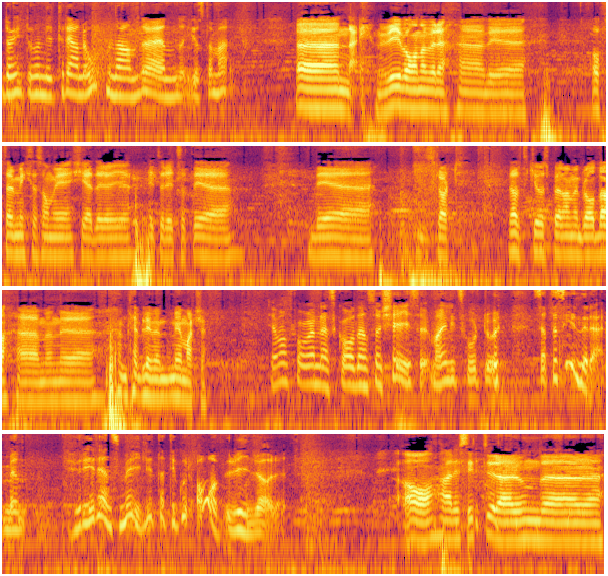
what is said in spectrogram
Du har ju inte hunnit träna ihop med några andra än just de här. Uh, nej, men vi är vana vid det. Uh, det är, ofta det mixas om i kedjor hit och dit så det, det, är såklart det är alltid kul att spela med Brodda uh, men det blir mer matcher. Jag måste fråga den här skadan som tjej så man är lite svårt att sätta sig in i det där men hur är det ens möjligt att det går av urinröret? Ja, det sitter ju där under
